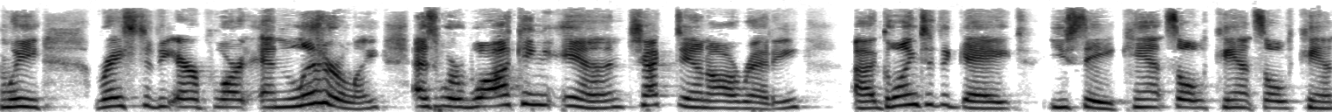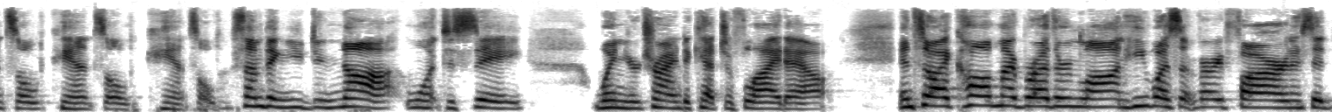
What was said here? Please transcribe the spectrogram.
We raced to the airport and literally, as we're walking in, checked in already, uh, going to the gate, you see canceled, canceled, canceled, canceled, canceled. Something you do not want to see when you're trying to catch a flight out. And so I called my brother-in-law and he wasn't very far. And I said,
